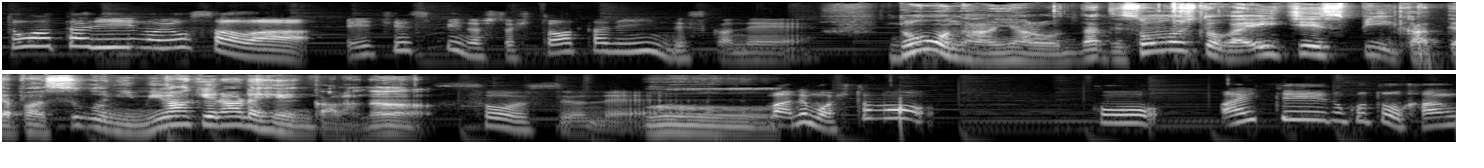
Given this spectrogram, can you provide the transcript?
人当たりの良さは、HSP の人人当たりいいんですかね？どうなんやろ？だってその人が HSP かってやっぱすぐに見分けられへんからな。そうですよね。うん。まあでも人の、こう、相手のことを考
